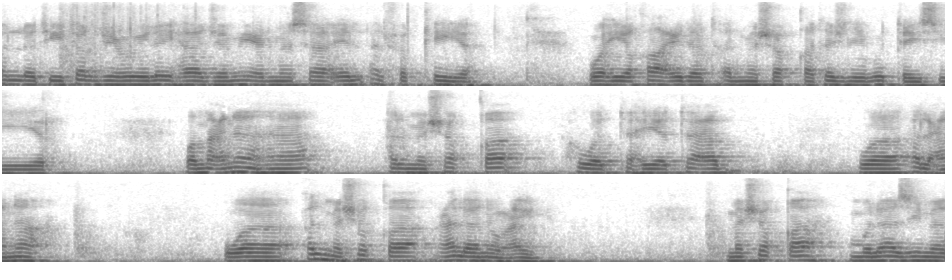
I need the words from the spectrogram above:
التي ترجع إليها جميع المسائل الفقهية وهي قاعدة المشقة تجلب التيسير. ومعناها المشقة هو هي التعب والعناء. والمشقة على نوعين مشقة ملازمة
